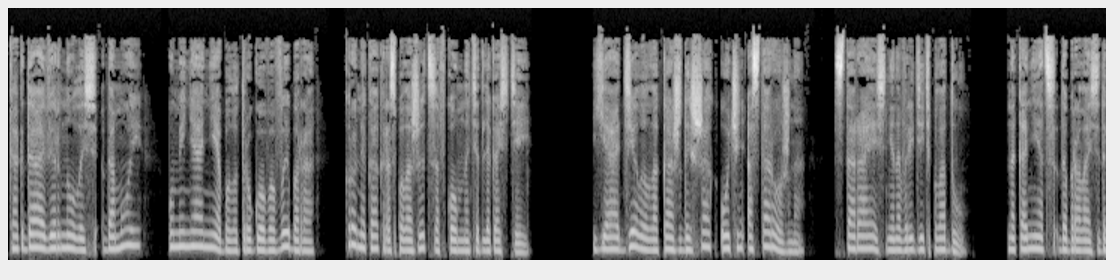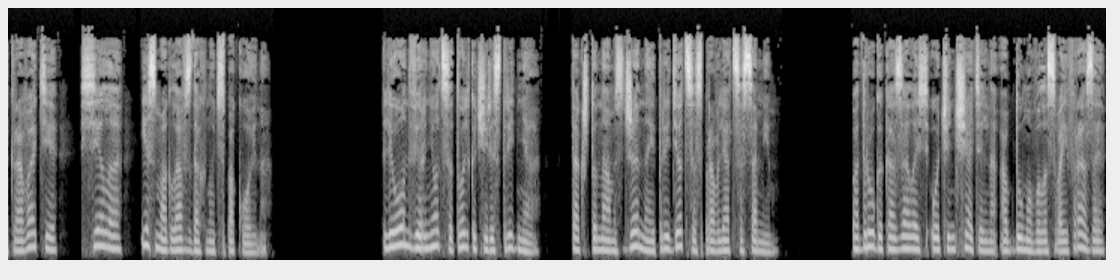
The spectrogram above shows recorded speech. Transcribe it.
Когда вернулась домой, у меня не было другого выбора, кроме как расположиться в комнате для гостей. Я делала каждый шаг очень осторожно, стараясь не навредить плоду. Наконец добралась до кровати, села и смогла вздохнуть спокойно. Леон вернется только через три дня, так что нам с Дженной придется справляться самим. Подруга, казалось, очень тщательно обдумывала свои фразы,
